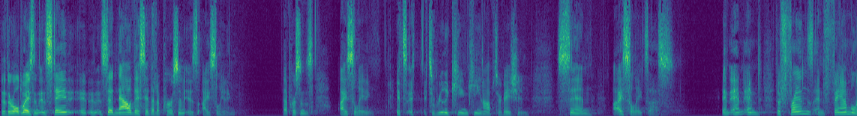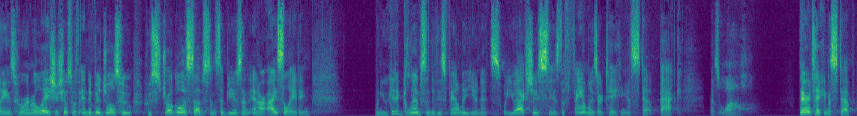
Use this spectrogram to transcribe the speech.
their old ways. And instead, instead, now they say that a person is isolating. That person's isolating. It's, it, it's a really keen, keen observation. Sin isolates us. And, and, and the friends and families who are in relationships with individuals who, who struggle with substance abuse and, and are isolating, when you get a glimpse into these family units, what you actually see is the families are taking a step back as well. They're taking a step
